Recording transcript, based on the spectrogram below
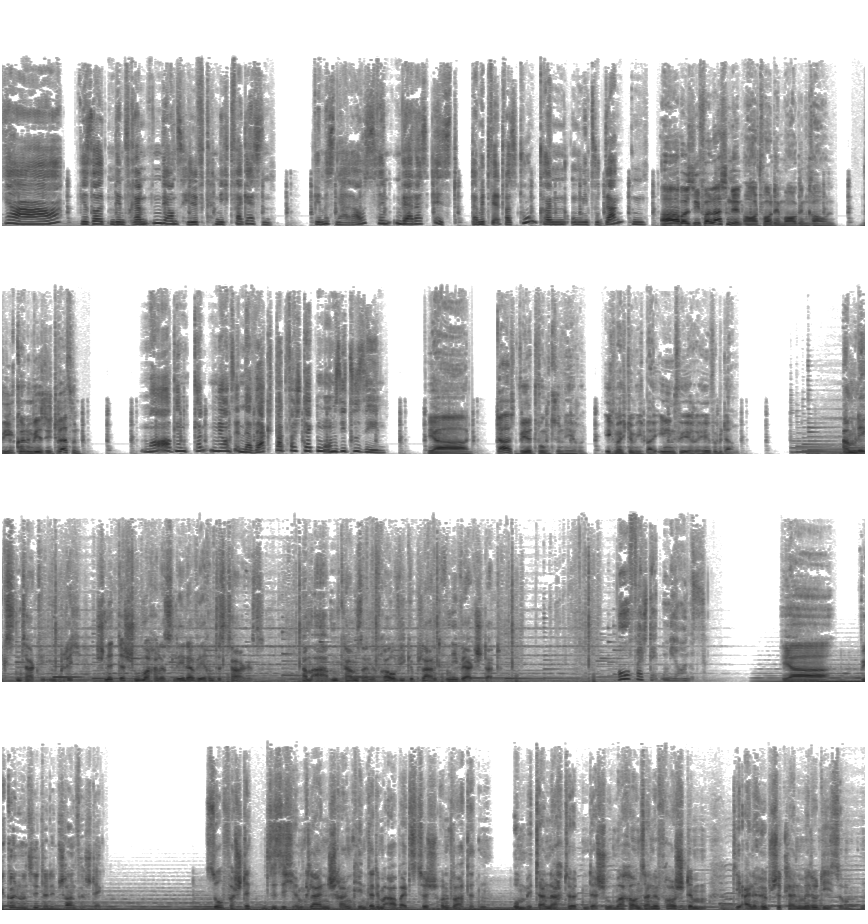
Ja, wir sollten den Fremden, der uns hilft, nicht vergessen. Wir müssen herausfinden, wer das ist, damit wir etwas tun können, um ihm zu danken. Aber Sie verlassen den Ort vor dem Morgengrauen. Wie können wir Sie treffen? Morgen könnten wir uns in der Werkstatt verstecken, um Sie zu sehen. Ja, das wird funktionieren. Ich möchte mich bei Ihnen für Ihre Hilfe bedanken. Am nächsten Tag, wie üblich, schnitt der Schuhmacher das Leder während des Tages. Am Abend kam seine Frau wie geplant in die Werkstatt. Wo verstecken wir uns? Ja, wir können uns hinter dem Schrank verstecken. So versteckten sie sich im kleinen Schrank hinter dem Arbeitstisch und warteten. Um Mitternacht hörten der Schuhmacher und seine Frau Stimmen, die eine hübsche kleine Melodie summten.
